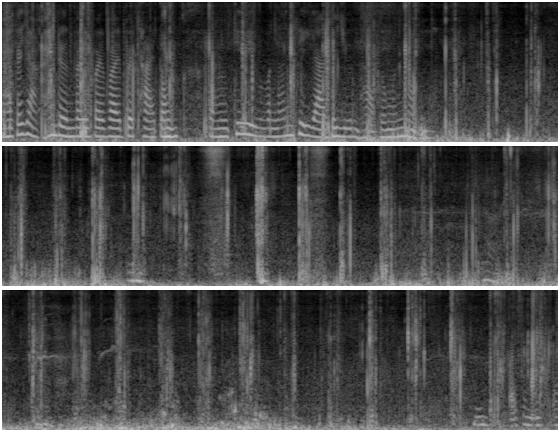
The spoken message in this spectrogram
ยายก็อยากให้เดินไปไปไปไปถ่ายตรงตรงที่วันนั้นที่ยายไปยืนถ่ายตรงนั้นหน่อย อืมไป ตรงนี้ก็ได้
